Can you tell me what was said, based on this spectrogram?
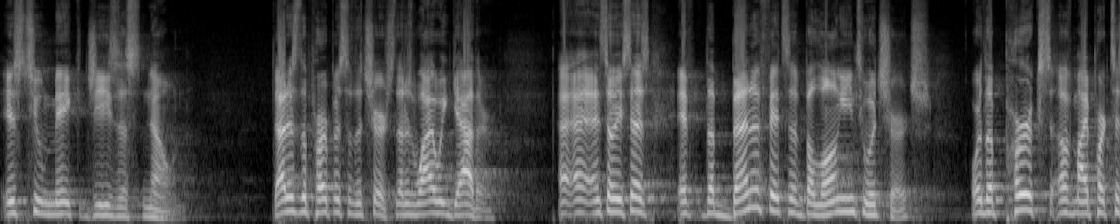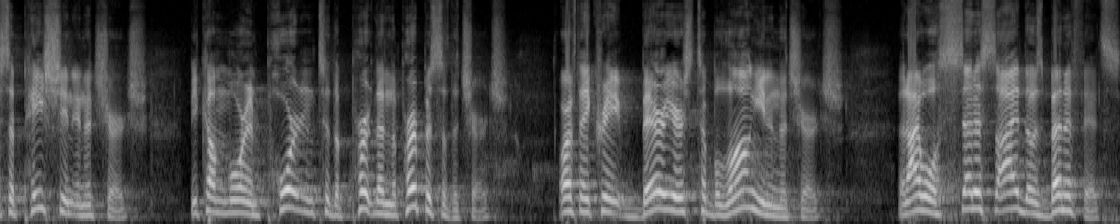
is to make Jesus known. That is the purpose of the church. That is why we gather. And so he says if the benefits of belonging to a church or the perks of my participation in a church become more important to the than the purpose of the church, or if they create barriers to belonging in the church, then I will set aside those benefits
